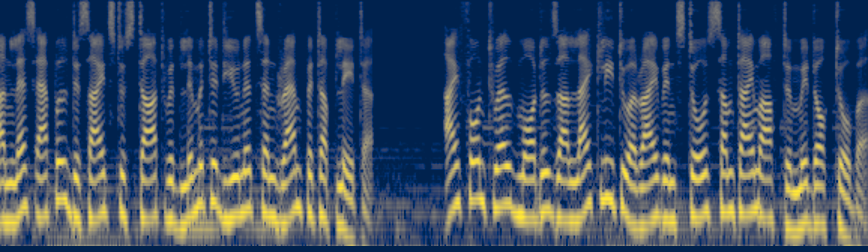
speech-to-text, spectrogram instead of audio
Unless Apple decides to start with limited units and ramp it up later. iPhone 12 models are likely to arrive in stores sometime after mid October.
